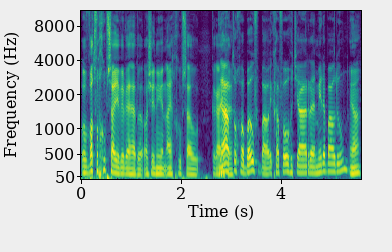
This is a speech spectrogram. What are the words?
een, wat voor groep zou je willen hebben als je nu een eigen groep zou krijgen? Ja, toch wel bovenbouw. Ik ga volgend jaar middenbouw doen. Ja,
